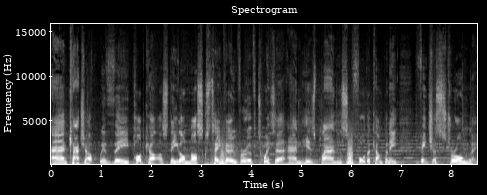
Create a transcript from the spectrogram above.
And catch up with the podcast, Elon Musk's takeover of Twitter and his plans for the company feature strongly.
